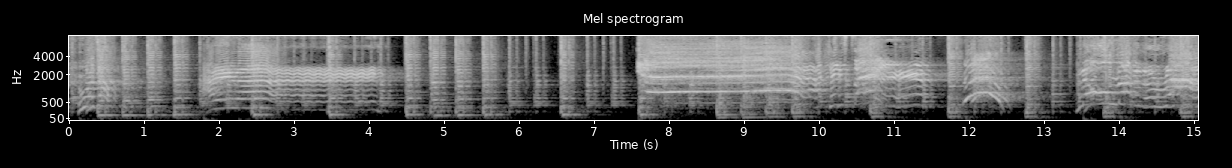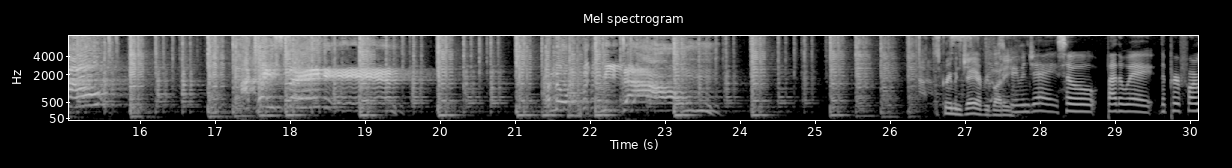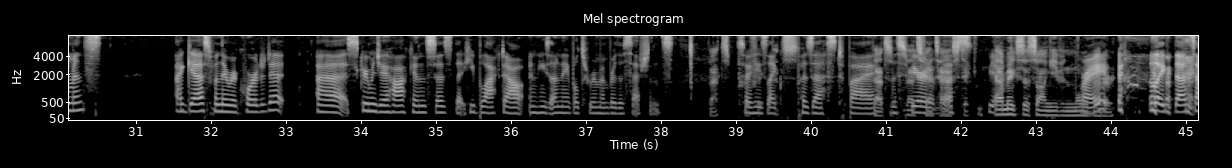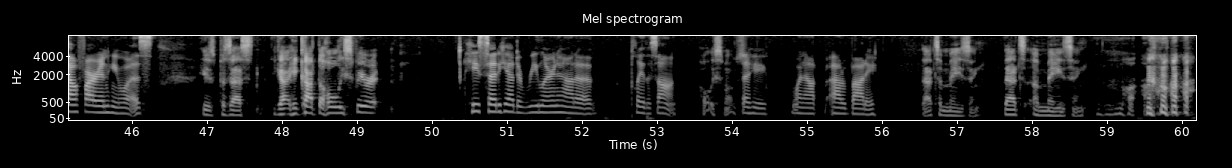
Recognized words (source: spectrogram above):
Screaming Jay, everybody. Screaming Jay. So, by the way, the performance, I guess when they recorded it, uh, Screaming Jay Hawkins says that he blacked out and he's unable to remember the sessions. That's So he's like that's, possessed by that's, the that's spirit of fantastic. this. Yeah. That makes the song even more right? better. like that's how far in he was. He was possessed. He got he caught the Holy Spirit. He said he had to relearn how to play the song Holy smokes. that he went out out of body. That's amazing. That's amazing. I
